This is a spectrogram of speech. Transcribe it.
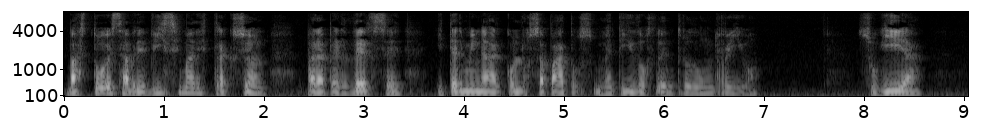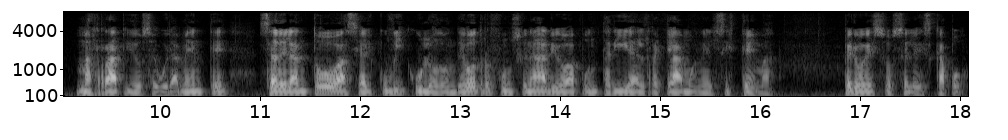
Bastó esa brevísima distracción para perderse y terminar con los zapatos metidos dentro de un río. Su guía, más rápido seguramente, se adelantó hacia el cubículo donde otro funcionario apuntaría el reclamo en el sistema. Pero eso se le escapó.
